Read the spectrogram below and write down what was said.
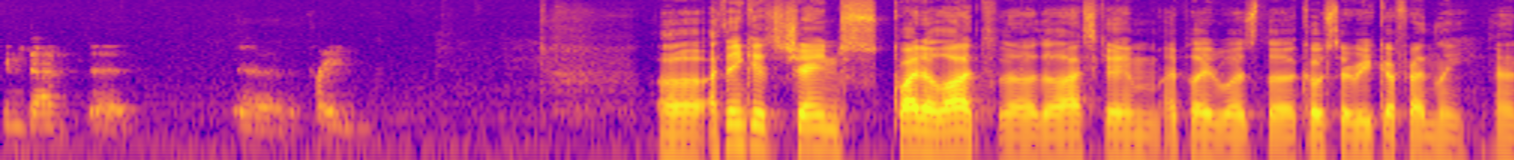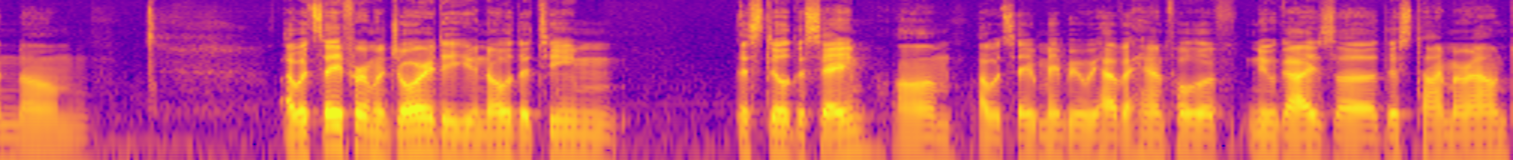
in that uh, uh, frame? Uh, I think it's changed quite a lot. The last game I played was the Costa Rica friendly, and um, I would say for a majority, you know, the team is still the same. Um, I would say maybe we have a handful of new guys uh, this time around.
